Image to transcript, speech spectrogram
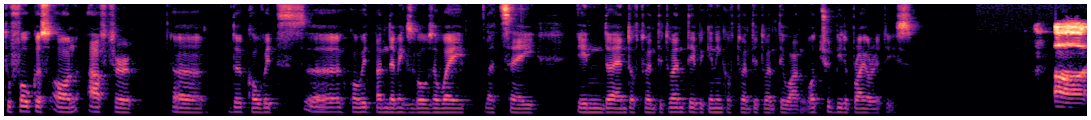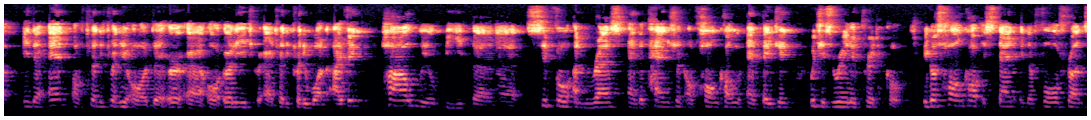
to focus on after uh, the COVID uh, COVID pandemics goes away, let's say in the end of 2020, beginning of 2021? What should be the priorities? Uh, in the end of 2020 or the uh, or early 2021, uh, I think how will be the civil unrest and the tension of Hong Kong and Beijing, which is really critical because Hong Kong is stand in the forefront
